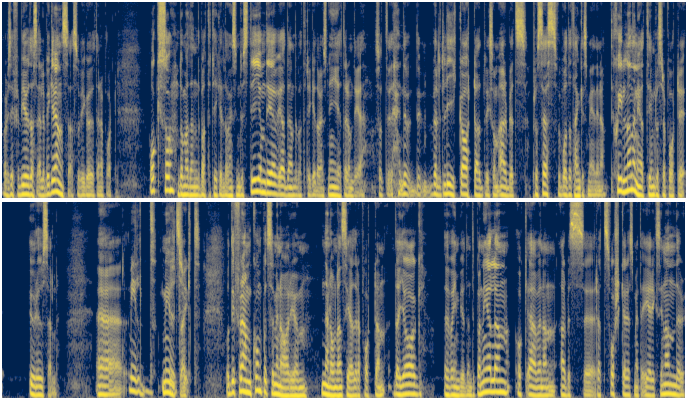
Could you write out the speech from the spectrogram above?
vare sig förbjudas eller begränsas och vi gav ut en rapport. Också, de hade en debattartikel i Dagens Industri om det, vi hade en debattartikel i Dagens Nyheter om det. Så det, det, det är väldigt likartad liksom, arbetsprocess för båda tankesmedierna. Skillnaden är att Timbros rapport är urusel. Eh, Milt, Milt sagt. Och det framkom på ett seminarium när de lanserade rapporten där jag eh, var inbjuden till panelen och även en arbetsrättsforskare som heter Erik Sinander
